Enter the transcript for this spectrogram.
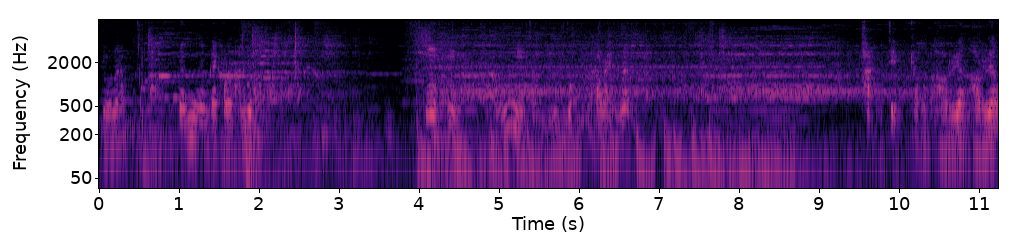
โดนัทเออยังได้ข้าวหลามอยู่อือหืออือจำรู้บวกเท่าไหร่นะพันเจ็ดครับผมเอาเรื่องเอาเรื่อง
